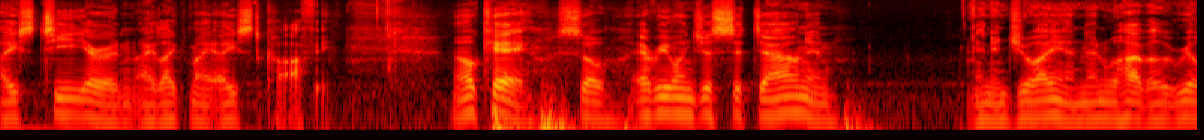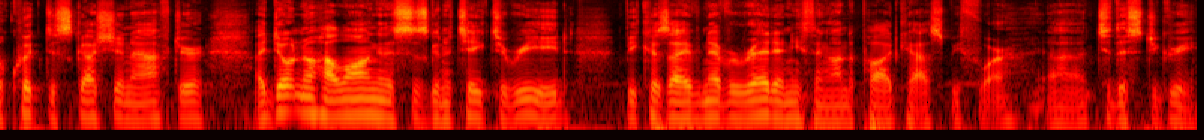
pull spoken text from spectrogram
iced tea, or and I like my iced coffee. Okay, so everyone just sit down and and enjoy, and then we'll have a real quick discussion after. I don't know how long this is going to take to read because I've never read anything on the podcast before uh, to this degree.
